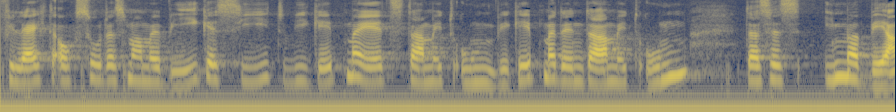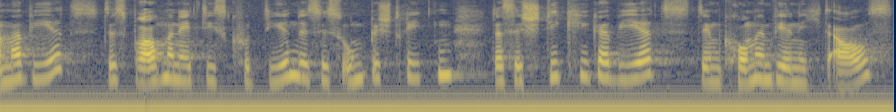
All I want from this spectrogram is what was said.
vielleicht auch so, dass man mal Wege sieht, wie geht man jetzt damit um? Wie geht man denn damit um, dass es immer wärmer wird, das braucht man nicht diskutieren, das ist unbestritten, dass es stickiger wird, dem kommen wir nicht aus.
